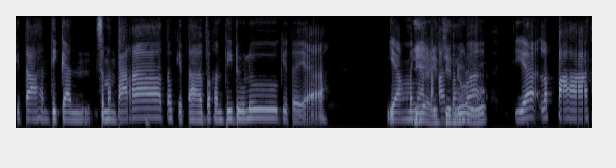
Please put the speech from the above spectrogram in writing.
Kita hentikan sementara atau kita berhenti dulu gitu ya. Yang iya, menyatakan iya, bahwa dulu. dia lepas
